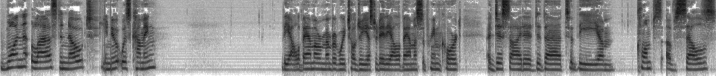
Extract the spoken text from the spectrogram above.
One last note you knew it was coming. The Alabama, remember we told you yesterday, the Alabama Supreme Court decided that the um, clumps of cells,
